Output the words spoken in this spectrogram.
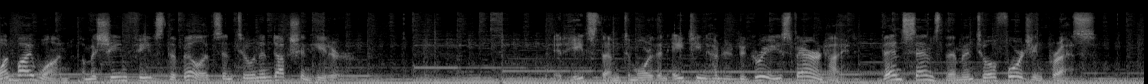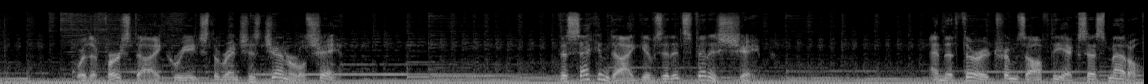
One by one, a machine feeds the billets into an induction heater. It heats them to more than 1800 degrees Fahrenheit, then sends them into a forging press, where the first die creates the wrench's general shape. The second die gives it its finished shape, and the third trims off the excess metal.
